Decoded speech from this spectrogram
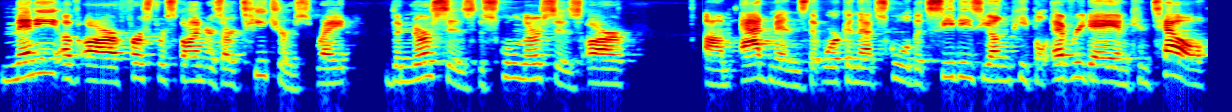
many of our first responders are teachers, right? The nurses, the school nurses are um, admins that work in that school that see these young people every day and can tell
